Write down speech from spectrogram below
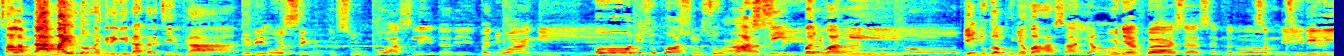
Salam damai untuk negeri kita tercinta. Jadi Osing itu suku asli dari Banyuwangi. Oh, dia suku, as- Suku suku asli asli, Banyuwangi. Banyuwangi. Oh, dia Jadi- juga punya bahasa yang punya bahasa sen- Oh, sendiri. sendiri.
